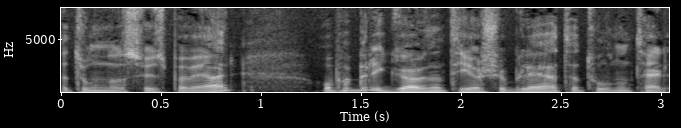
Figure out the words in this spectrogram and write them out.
et ungdomshus på VR, og på brygga under tiårsjubileet til Tone hotell.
